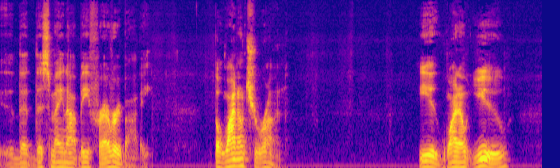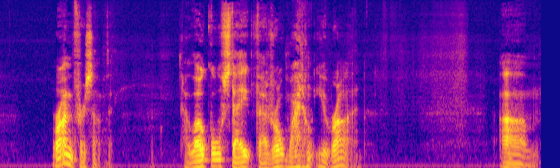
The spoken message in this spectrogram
that this may not be for everybody, but why don't you run? You, why don't you run for something? A local, state, federal, why don't you run? Um,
